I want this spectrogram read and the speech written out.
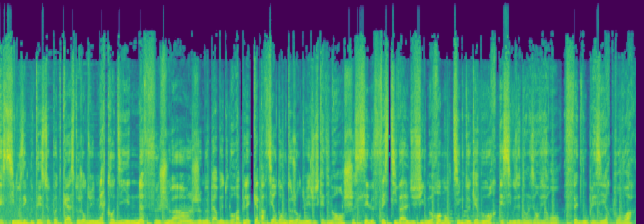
Et si vous écoutez ce podcast aujourd'hui mercredi 9 juin, je me permets de vous rappeler qu'à partir donc d'aujourd'hui jusqu'à dimanche, c'est le festival du film romantique de Cabourg. Et si vous êtes dans les environs, faites-vous plaisir pour voir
